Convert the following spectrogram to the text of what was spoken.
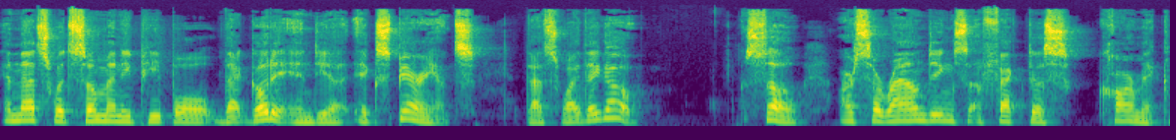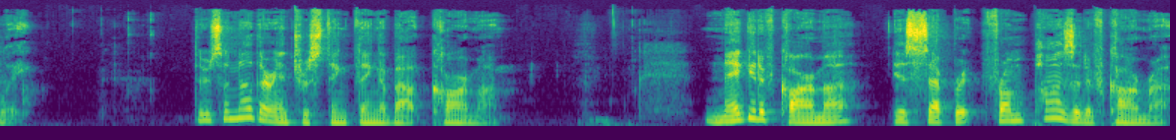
And that's what so many people that go to India experience. That's why they go. So, our surroundings affect us karmically. There's another interesting thing about karma. Negative karma is separate from positive karma.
